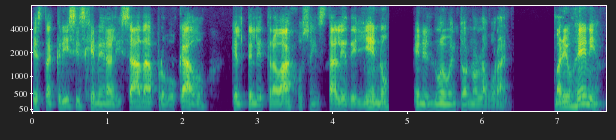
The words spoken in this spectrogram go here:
Esta crisis generalizada ha provocado que el teletrabajo se instale de lleno en el nuevo entorno laboral. María Eugenia,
